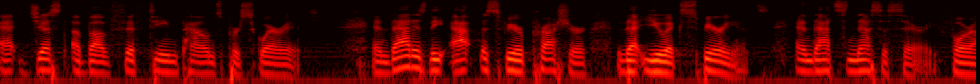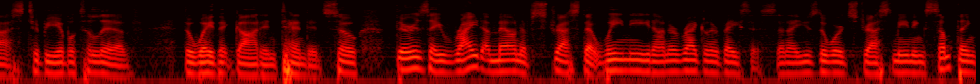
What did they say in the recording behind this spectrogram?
at just above 15 pounds per square inch. And that is the atmosphere pressure that you experience. And that's necessary for us to be able to live the way that God intended. So there is a right amount of stress that we need on a regular basis. And I use the word stress meaning something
